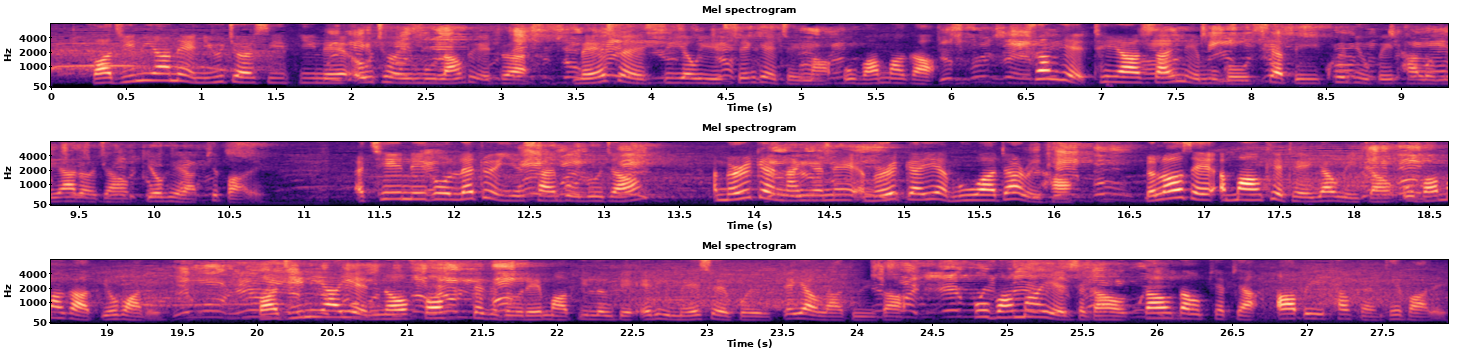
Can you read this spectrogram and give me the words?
။ Virginia နဲ့ New Jersey ပြည်နယ်အုပ်ချုပ်ရေးမှူးလောင်းတွေအတွက်မဲဆွယ်စည်းရုံးရေးဆင်းခဲ့ချိန်မှာ Obama က Trump ရဲ့ထင်ရဆိုင်နေမှုကိုဆက်ပြီးခွင့်ပြုပေးထားလို့မရတော့ကြောင်းပြောခဲ့တာဖြစ်ပါတယ်။အခြေအနေကိုလက်တွေ့ရင်ဆိုင်ဖို့လိုကြောင်း အမေရိကန်နိုင်ငံနဲ့အမေရိကန်ရဲ့မူဝါဒတွေဟာလောလောဆယ်အမောင်ခစ်ထဲရောက်နေကြောင်းအိုဘားမားကပြောပါတယ်။ဗာဂျီးနီးယားရဲ့ Norfolk တက္ကသိုလ်ထဲမှာပြုလုပ်တဲ့အဲ့ဒီမဲဆွယ်ပွဲတက်ရောက်လာသူတွေကအိုဘားမားရဲ့စကားကိုတောင်းတောင်းဖြတ်ဖြတ်အားပေးထောက်ခံခဲ့ပါတယ်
